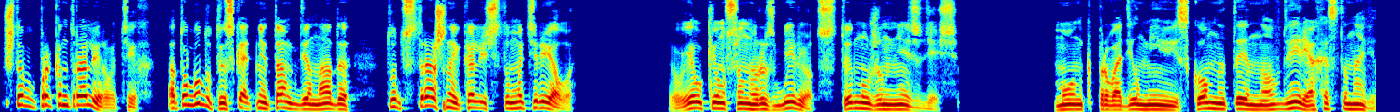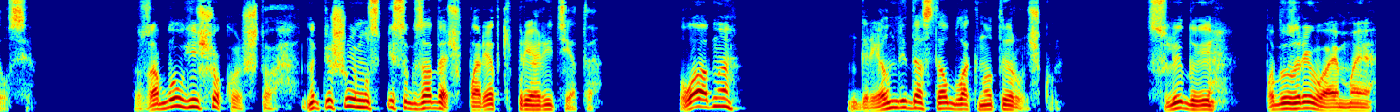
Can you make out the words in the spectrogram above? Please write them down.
чтобы проконтролировать их, а то будут искать не там, где надо. Тут страшное количество материала. Уилкинсон разберется, ты нужен мне здесь». Мунк проводил Мию из комнаты, но в дверях остановился. «Забыл еще кое-что. Напишу ему список задач в порядке приоритета». «Ладно». Грёнли достал блокнот и ручку. «Следы, подозреваемые,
